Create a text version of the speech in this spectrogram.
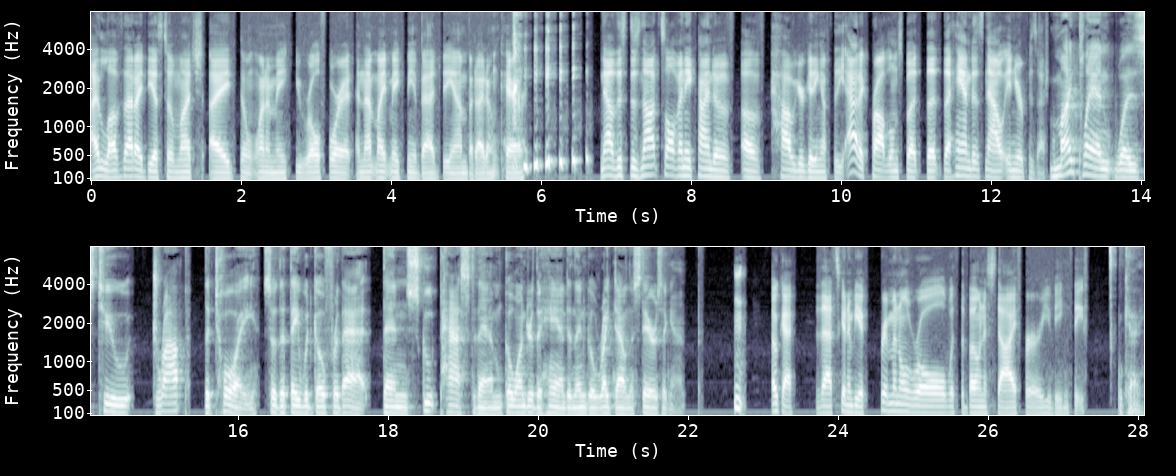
I love that idea so much. I don't want to make you roll for it, and that might make me a bad GM, but I don't care. now, this does not solve any kind of of how you're getting up to the attic problems, but the the hand is now in your possession. My plan was to drop the toy so that they would go for that, then scoot past them, go under the hand, and then go right down the stairs again. Mm. Okay, that's going to be a criminal roll with the bonus die for you being thief. Okay.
